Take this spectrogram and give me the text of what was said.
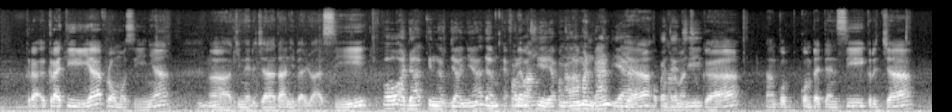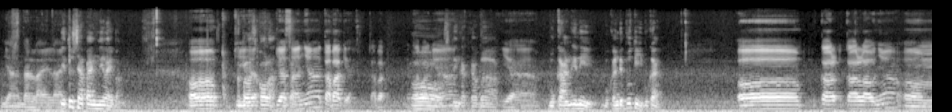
kriteria promosinya Mhm. eh, kinerja dan evaluasi Oh, ada kinerjanya dan evaluasi ya, pengalaman kan? Ya, ya pengalaman kompetensi. juga dan kom- kompetensi kerja ya dan lain-lain Itu siapa yang nilai, Bang? oh Kepala bia- sekolah, biasanya kabak ya kabak Oh, kabaknya setingkat kabak. ya Bukan ini, bukan deputi, bukan. Eh, kal kalaunya em,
